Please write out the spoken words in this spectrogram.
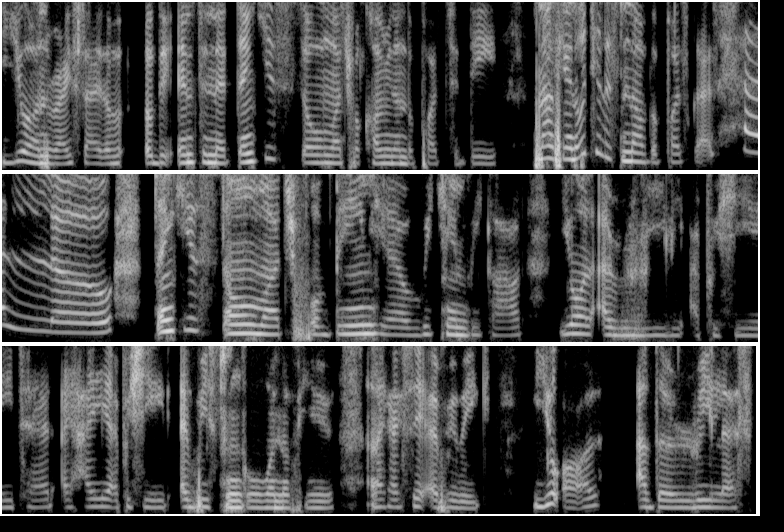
you're on the right side of, of the internet. Thank you so much for coming on the pod today. Now, if you're not a listener of the podcast, hello. Thank you so much for being here week in, week out. You all are really appreciated. I highly appreciate every single one of you. And like I say every week, you all are the realest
